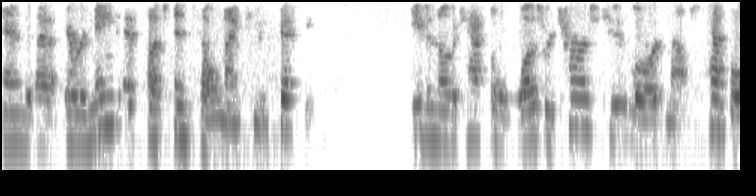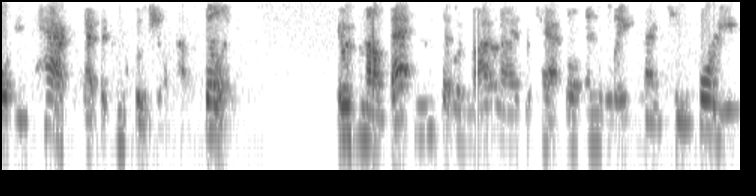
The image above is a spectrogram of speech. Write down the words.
and uh, it remained as such until 1950. Even though the castle was returned to Lord Mount Temple intact at the conclusion of hostilities. It was the Mountbattens that would modernize the castle in the late 1940s,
